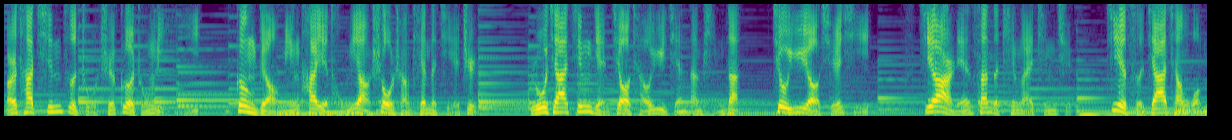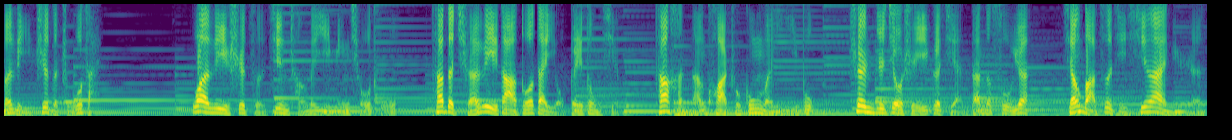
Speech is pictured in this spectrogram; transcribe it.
而他亲自主持各种礼仪，更表明他也同样受上天的节制。儒家经典教条愈简单平淡，就愈要学习，接二连三的听来听去，借此加强我们理智的主宰。万历是紫禁城的一名囚徒，他的权力大多带有被动性，他很难跨出宫门一步，甚至就是一个简单的夙愿，想把自己心爱女人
